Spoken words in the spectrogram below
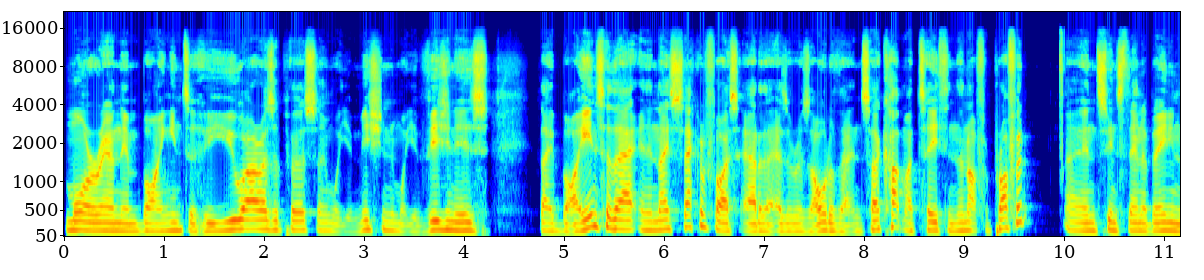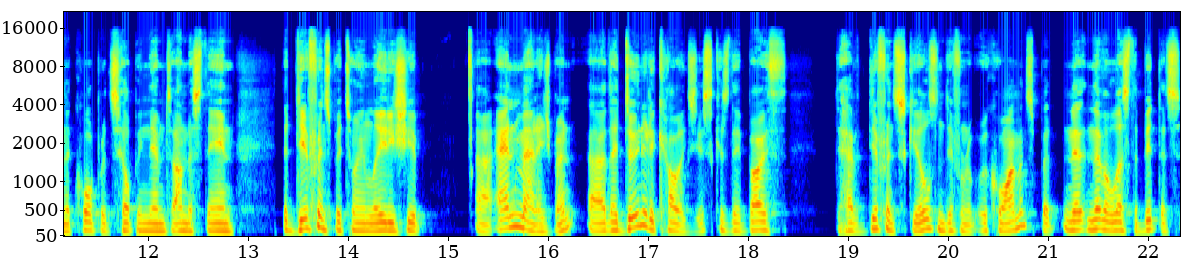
more around them buying into who you are as a person, what your mission and what your vision is. They buy into that and then they sacrifice out of that as a result of that. And so I cut my teeth in the not for profit. And since then, I've been in the corporates helping them to understand the difference between leadership uh, and management. Uh, they do need to coexist because they're both to have different skills and different requirements, but ne- nevertheless, the bit that's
